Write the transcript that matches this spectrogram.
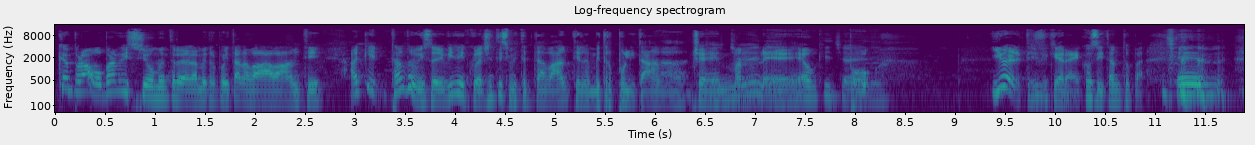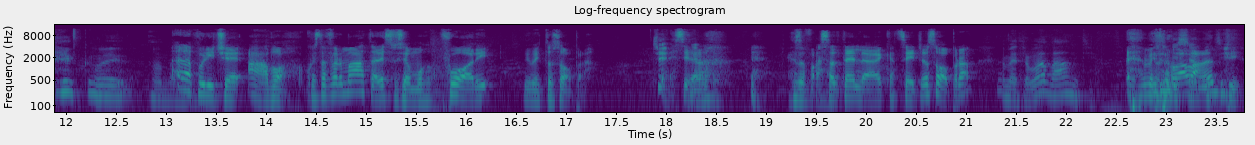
che- bravo, bravissimo. Mentre la metropolitana va avanti. Anche tra l'altro, ho visto dei video in cui la gente si mette davanti alla metropolitana. Cioè, Che ma non è, è un po'. Io elettrificherei così, tanto per. Ehm, Come... allora poi dice: Ah, boh, questa fermata, adesso siamo fuori. Mi metto sopra. Eh sì, no? Eh, cosa fa? Saltella e cazzeggia sopra. La metro va avanti. Mi Tanti trovo avanti.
